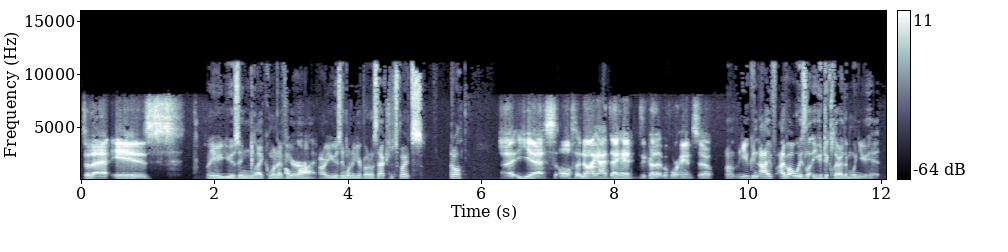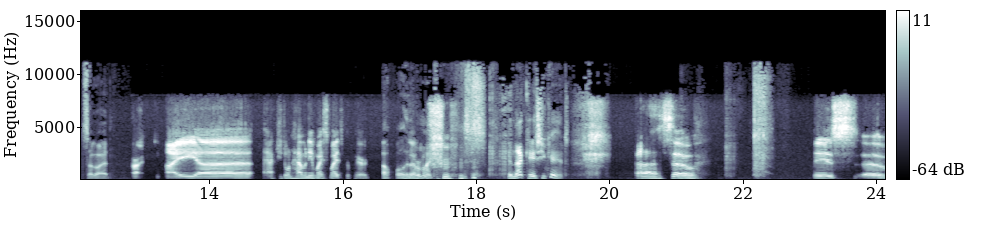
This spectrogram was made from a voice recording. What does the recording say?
So that is. Are you using like one of A your? lot. Are you using one of your bonus action smites at all? Uh, yes, also. No, I had, I had declared that beforehand, so. You can. I've I've always let you declare them when you hit. So go ahead. Alright. I, uh. I actually don't have any of my smites prepared. Oh well, then never mind. In that case, you can't. Uh, so. Is, uh,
